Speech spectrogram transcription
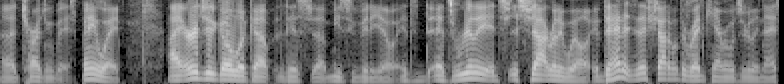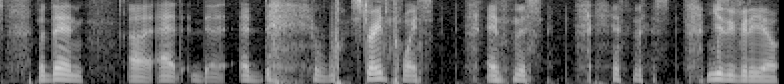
uh, charging base. But anyway, I urge you to go look up this uh, music video. It's it's really it's, it's shot really well. They had it, they shot it with the red camera, which is really nice. But then uh, at at strange points in this in this music video,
